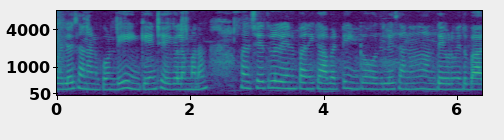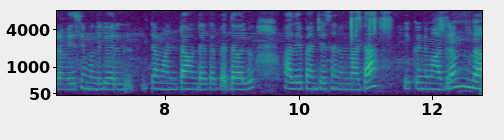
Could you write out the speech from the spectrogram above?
వదిలేసాను అనుకోండి ఇంకేం చేయగలం మనం? మన చేతిలో లేని పని కాబట్టి ఇంకా వదిలేసాను దేవుడి మీద భారం వేసి ముందుకు వెళ్ళటం అంటా ఉంటారు కదా పెద్దవాళ్ళు అదే పని చేశాను అనమాట ఇక్కడిని మాత్రం దా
